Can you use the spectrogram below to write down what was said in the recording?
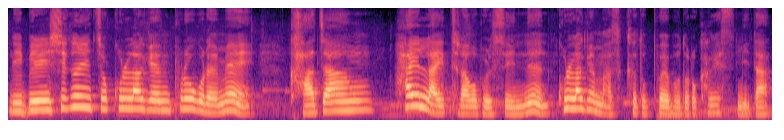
리빌 시그니처 콜라겐 프로그램의 가장 하이라이트라고 볼 수 있는 콜라겐 마스크 도포해 보도록 하겠습니다.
